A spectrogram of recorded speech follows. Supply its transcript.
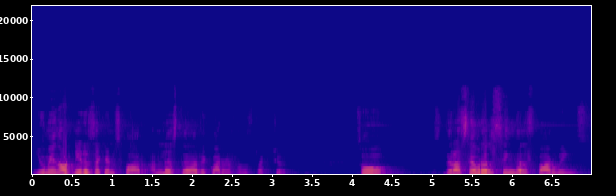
you may not need a second spar unless there are requirements for the structure. So, there are several single spar wings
